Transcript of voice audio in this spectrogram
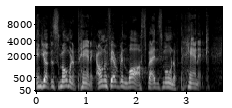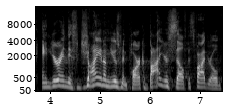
And you have this moment of panic. I don't know if you've ever been lost, but I had this moment of panic. And you're in this giant amusement park by yourself, this five year old.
